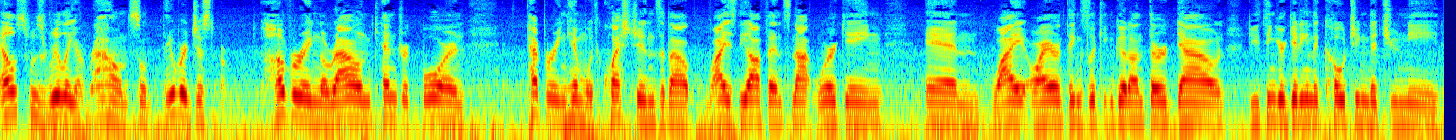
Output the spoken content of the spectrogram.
else was really around. So they were just hovering around Kendrick Bourne peppering him with questions about why is the offense not working and why why aren't things looking good on third down? Do you think you're getting the coaching that you need?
